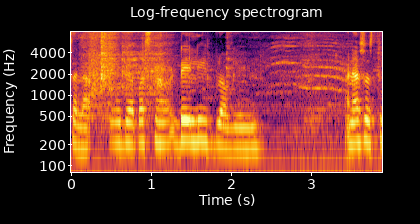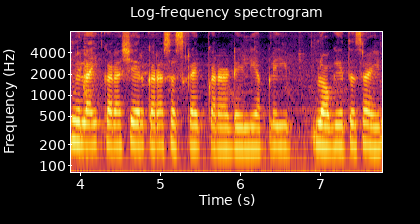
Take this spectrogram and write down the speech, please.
चला उद्यापासून डेली ब्लॉग येईल आणि असंच तुम्ही लाईक करा शेअर करा सबस्क्राईब करा डेली आपले ब्लॉग येतच राहील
